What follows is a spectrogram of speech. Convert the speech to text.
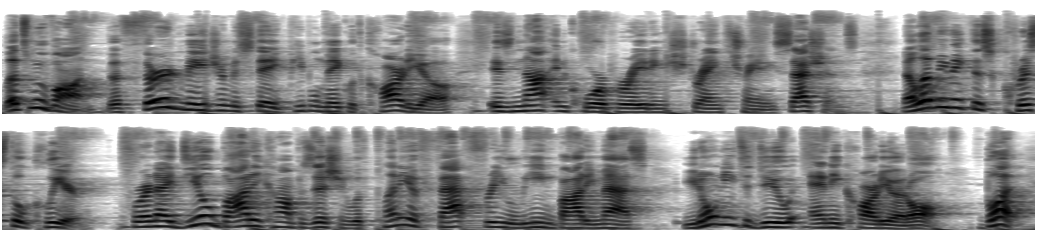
Let's move on. The third major mistake people make with cardio is not incorporating strength training sessions. Now let me make this crystal clear. For an ideal body composition with plenty of fat-free lean body mass, you don't need to do any cardio at all. But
